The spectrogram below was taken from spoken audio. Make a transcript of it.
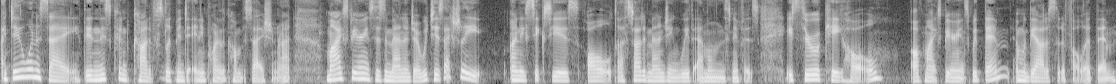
I do want to say, then this can kind of slip into any point of the conversation, right? My experience as a manager, which is actually only six years old, I started managing with Amyl and the Sniffers. It's through a keyhole of my experience with them and with the artists that have followed them.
